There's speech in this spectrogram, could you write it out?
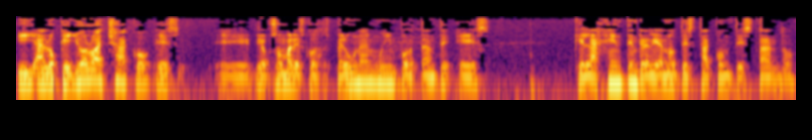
y a lo que yo lo achaco es, eh, digamos, son varias cosas, pero una muy importante es que la gente en realidad no te está contestando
